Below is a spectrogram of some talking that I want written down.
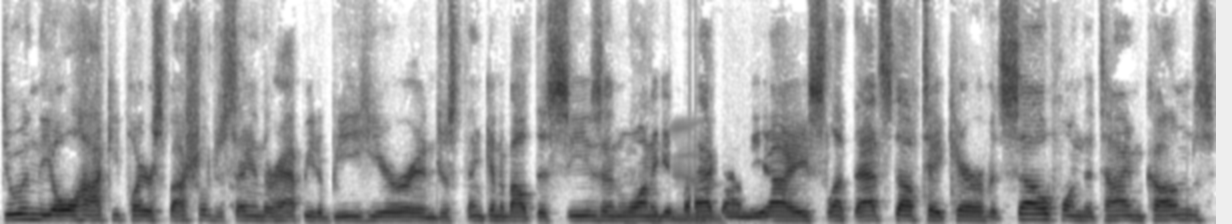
doing the old hockey player special, just saying they're happy to be here and just thinking about this season, want to get yeah. back on the ice, let that stuff take care of itself when the time comes.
